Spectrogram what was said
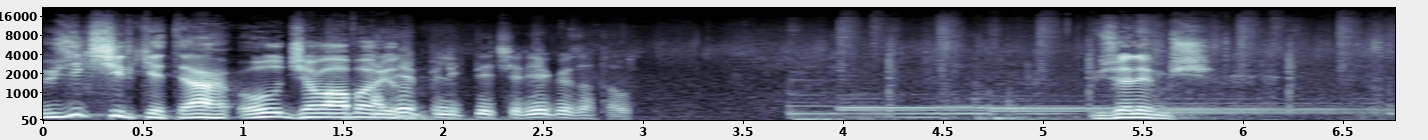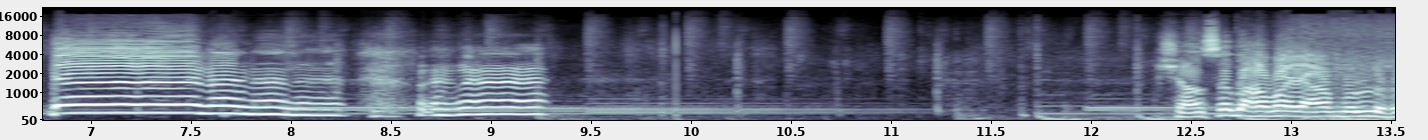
Müzik şirketi ha. O cevabı Hadi arıyordum. hep birlikte içeriye göz atalım. Güzelmiş. Şansa da hava yağmurlu.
